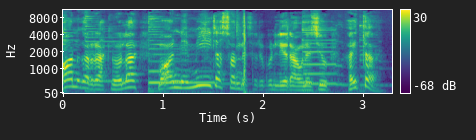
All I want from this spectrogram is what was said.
अन गरेर राख्नुहोला। म अन्य मिठा सन्देशहरू पनि लिएर आउनेछु है त?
